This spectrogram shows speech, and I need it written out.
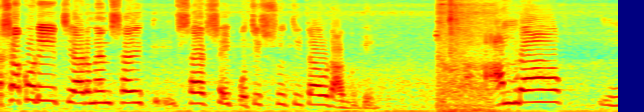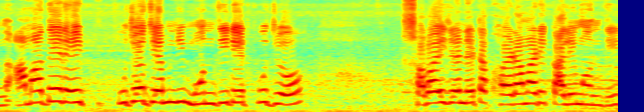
আশা করি চেয়ারম্যান স্যার সেই প্রতিশ্রুতিটাও রাখবেন। আমরা আমাদের এই পুজো যেমনি মন্দিরের পুজো, সবাই যেন এটা খয়রামারি কালী মন্দির,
